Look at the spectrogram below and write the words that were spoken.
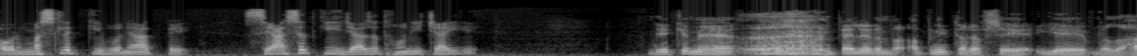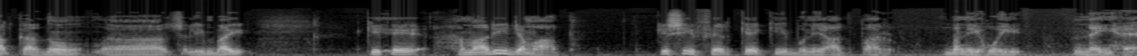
और मसलक की बुनियाद पर सियासत की इजाज़त होनी चाहिए। देखिए, मैं पहले नंबर, अपनी तरफ़ से ये वजाहत कर दूँ सलीम भाई, कि हमारी जमात किसी फ़िरके की बुनियाद पर बनी हुई नहीं है।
